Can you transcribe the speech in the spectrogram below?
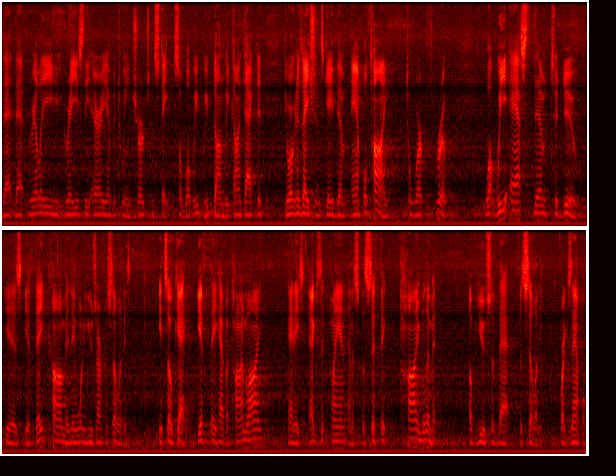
that, that really grays the area between church and state. So what we, we've done, we contacted the organizations, gave them ample time to work through. What we asked them to do is if they come and they want to use our facilities, it's okay. If they have a timeline and a exit plan and a specific time limit of use of that facility. For example,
